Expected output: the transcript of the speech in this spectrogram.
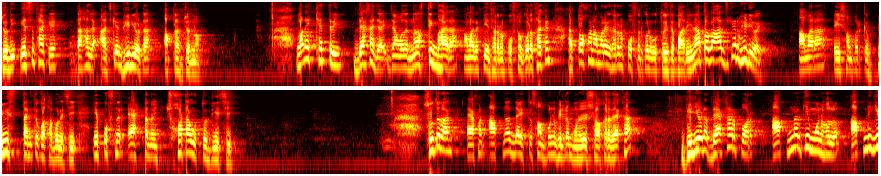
যদি এসে থাকে, তাহলে আজকের ভিডিওটা আপনার জন্য। অনেক ক্ষেত্রেই দেখা যায় যে আমাদের নাস্তিক ভাইরা আমাদেরকে এই ধরনের প্রশ্ন করে থাকেন, আর তখন আমরা এই ধরনের প্রশ্নের কোনো উত্তর দিতে পারি না। তবে আজকের ভিডিওয় আমরা এই সম্পর্কে বিস্তারিত কথা বলেছি। এ প্রশ্নের একটা নয়, ছটা উত্তর দিয়েছি। সুতরাং এখন আপনার দায়িত্ব সম্পূর্ণ ভিডিওটা মনোযোগ সহকারে দেখা। ভিডিওটা দেখার পর আপনার কি মনে হলো, আপনি কি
